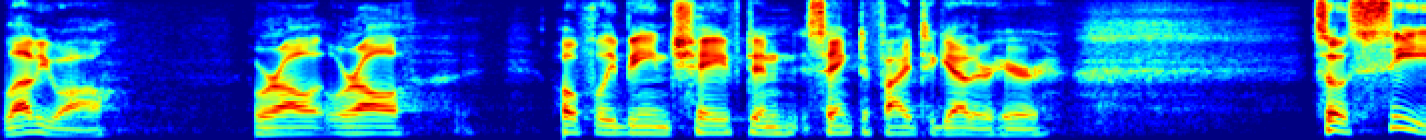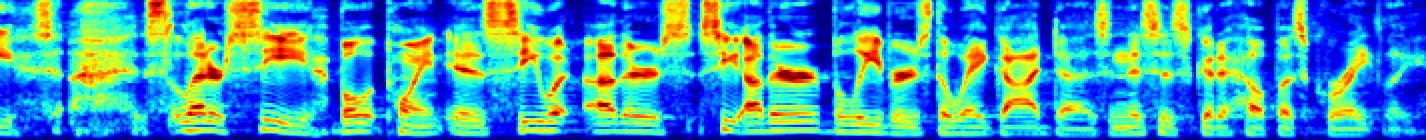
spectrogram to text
Love you all. We're all, we're all hopefully being chafed and sanctified together here. So C, letter C, bullet point is see what others see other believers the way God does, and this is going to help us greatly.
